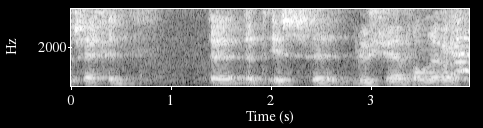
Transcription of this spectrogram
zeggen. Uh, het is uh, Lucien van der Heuvel.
